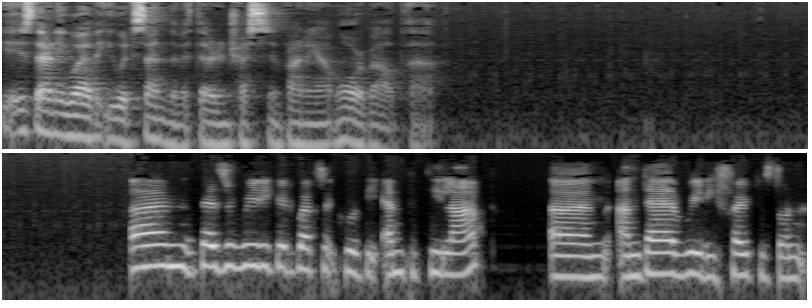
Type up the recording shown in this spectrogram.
is there anywhere that you would send them if they're interested in finding out more about that? Um, there's a really good website called the Empathy Lab, um, and they're really focused on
